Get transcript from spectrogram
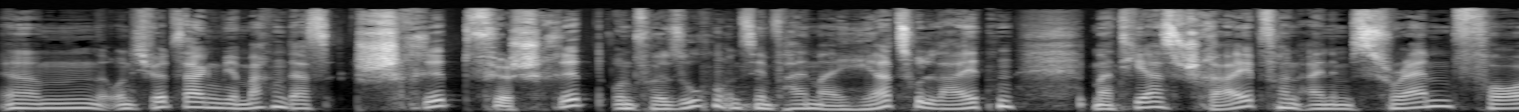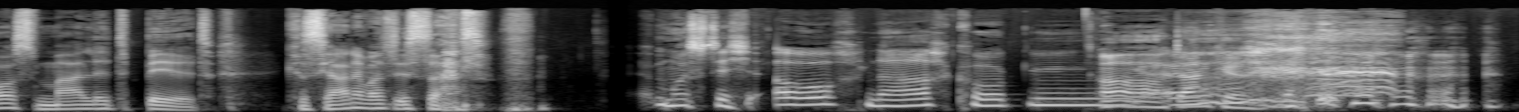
Ähm, und ich würde sagen, wir machen das Schritt für Schritt und versuchen uns den Fall mal herzuleiten. Matthias schreibt von einem SRAM Force Mallet Bild. Christiane, was ist das? Musste ich auch nachgucken. Oh, danke.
